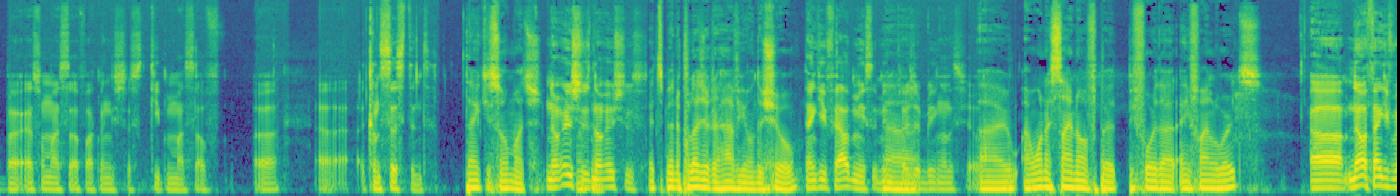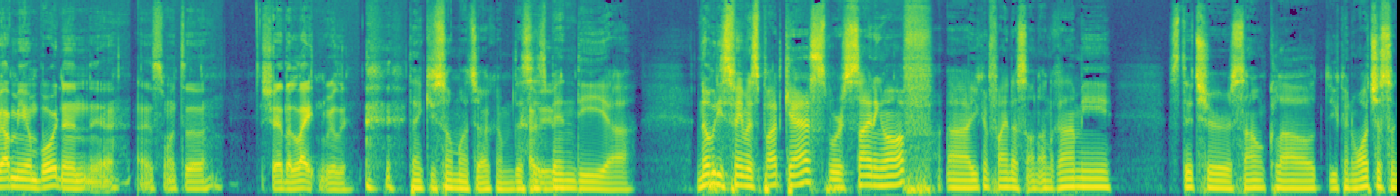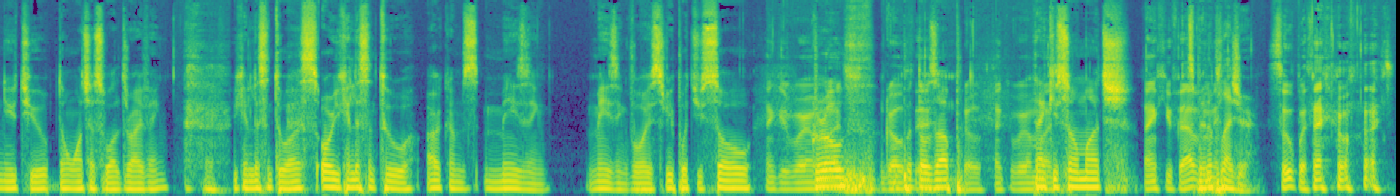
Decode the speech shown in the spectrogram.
But as for myself, I think it's just keeping myself uh, uh, consistent. Thank you so much. No issues, no issues. It's been a pleasure to have you on the show. Thank you for having me. It's been a Uh, pleasure being on the show. I I want to sign off, but before that, any final words? Uh, no, thank you for having me on board, and yeah, I just want to share the light, really. Thank you so much, Arkham. This has been the uh, Nobody's Famous podcast. We're signing off. Uh, you can find us on Anghami, Stitcher, SoundCloud. You can watch us on YouTube. Don't watch us while driving. you can listen to us, or you can listen to Arkham's amazing, amazing voice. Reap what you sow. Thank you very Growth. much. Growth. Growth. Put those up. Growth. Thank you very much. Thank you so much. Thank you for It's having me. It's been a pleasure. Super. Thank you very much.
